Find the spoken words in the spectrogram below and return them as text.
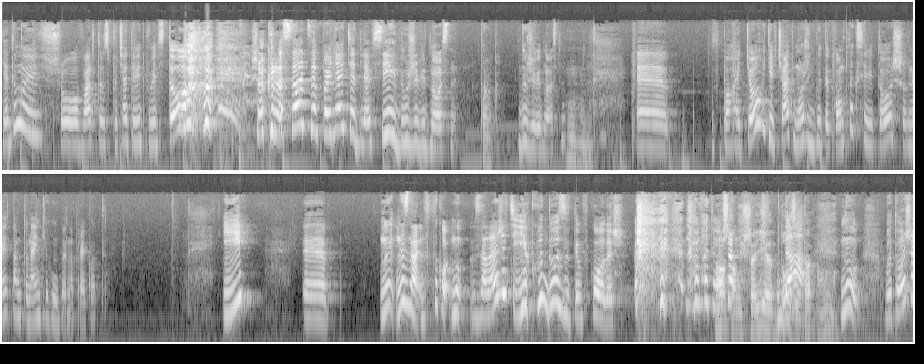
Я думаю, що варто розпочати відповідь з того, що краса це поняття для всіх дуже відносне. Так. Дуже відносне. Угу. Е, в багатьох дівчат можуть бути комплекси від того, що в них там тоненькі губи, наприклад. І е, ну, не знаю, ну, тако, ну, залежить, яку дозу ти вколиш. ну, бо тому, А, що, там ще є дози, Да. так? А, ну. бо тому, що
